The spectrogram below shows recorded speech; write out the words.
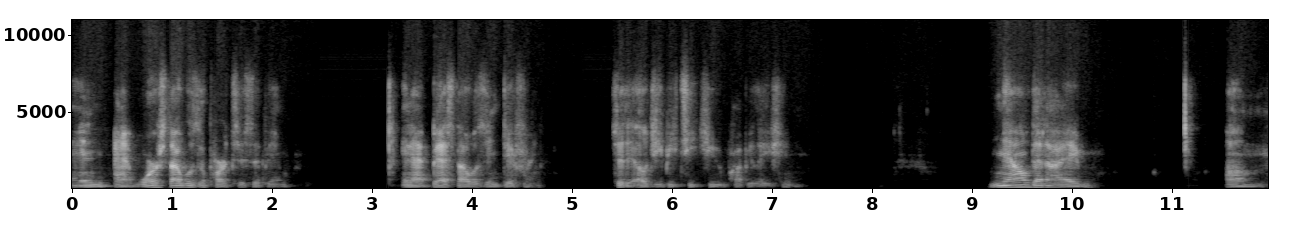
And at worst, I was a participant. And at best, I was indifferent to the LGBTQ population. Now that I um,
